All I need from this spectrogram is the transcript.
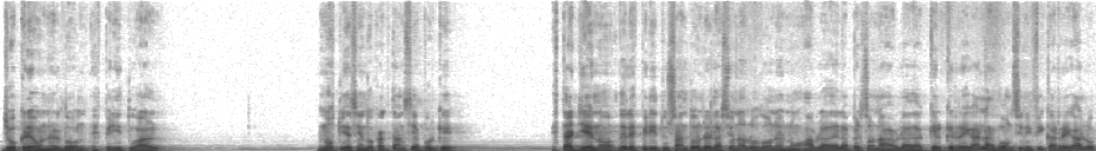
Yo creo en el don espiritual. No estoy haciendo jactancia porque estar lleno del Espíritu Santo en relación a los dones no habla de la persona, habla de aquel que regala. Don significa regalo.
